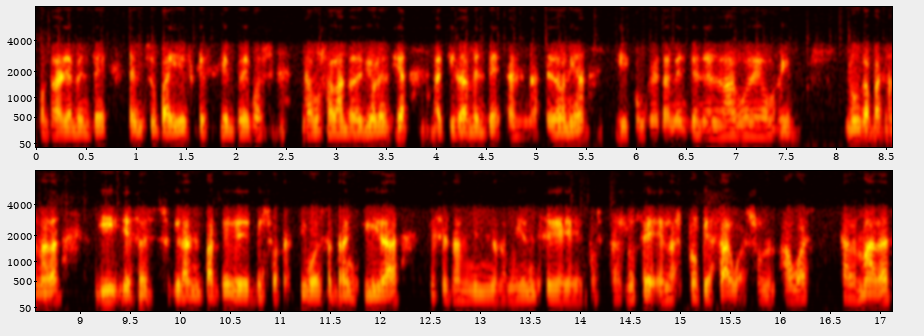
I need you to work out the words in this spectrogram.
Contrariamente en su país que siempre pues estamos hablando de violencia, aquí realmente en Macedonia y concretamente en el lago de Ohrid nunca pasa nada y esa es gran parte de, su atractivo, esa tranquilidad que se también, también se pues, trasluce en las propias aguas, son aguas calmadas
